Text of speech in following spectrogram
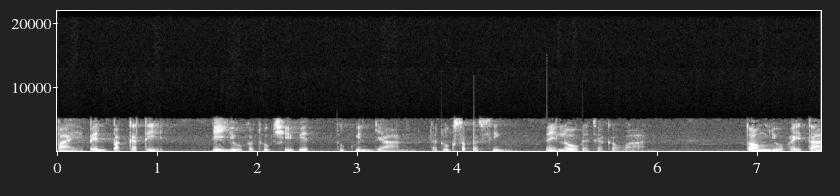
ไปเป็นปกติ ที่อยู่กับทุกชีวิต ทุกวิญญาณ และทุกสรรพสิ่งในโลกและจักรวาล ต้องอยู่ภายใต้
